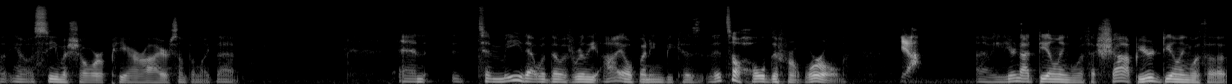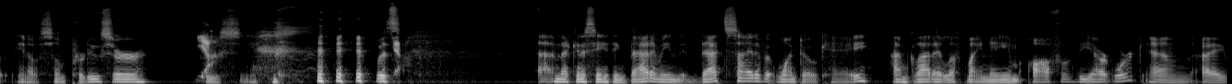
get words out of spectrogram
uh, you know a SEMA show or a PRI or something like that. And to me that was that was really eye opening because it's a whole different world. Yeah. I mean, you're not dealing with a shop; you're dealing with a you know some producer. Yeah. it was. I'm not going to say anything bad. I mean, that side of it went okay. I'm glad I left my name off of the artwork and I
